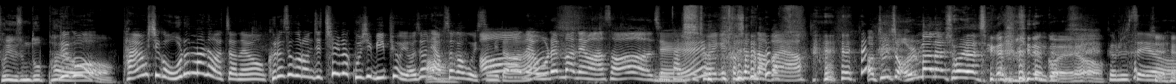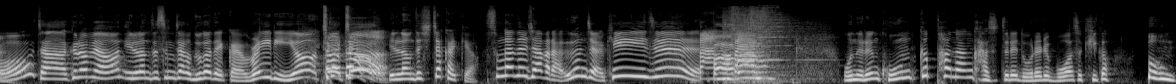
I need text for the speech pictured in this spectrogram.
저 요즘 높아요. 그리고 다영 씨가 오랜만에 왔잖아요. 그래서 그런지 792표 여전히 아. 앞서가고 있습니다. 어, 네, 오랜만에 와서 지금 네. 다시 저에게 주셨나 봐요. 아, 도대체 얼마나 쉬어야 제가 이기는 거예요? 그러세요. 자, 그러면 1라운드 승자가 누가 될까요? 레이디요 토토! 토토! 1라운드 시작할게요. 순간을 잡아라. 음절 퀴즈! 빰빰. 오늘은 고음 끝판왕 가수들의 노래를 모아서 귀가 뻥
